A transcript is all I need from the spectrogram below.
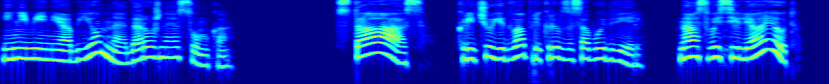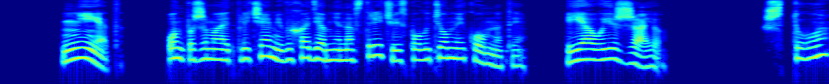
и не менее объемная дорожная сумка. «Стас!» — кричу, едва прикрыв за собой дверь. «Нас выселяют?» «Нет», он пожимает плечами, выходя мне навстречу из полутемной комнаты. «Я уезжаю». «Что?»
